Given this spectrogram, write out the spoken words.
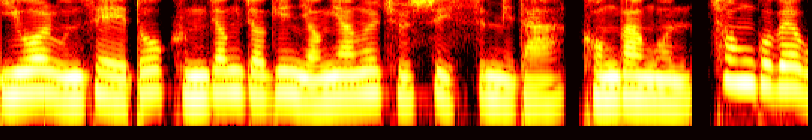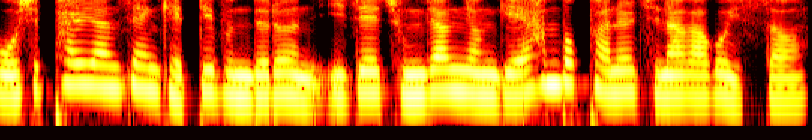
2월 운세에도 긍정적인 영향을 줄 수 있습니다. 건강운 1958년생 개띠분들은 이제 중장년기의 한복판을 지나가고 있어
